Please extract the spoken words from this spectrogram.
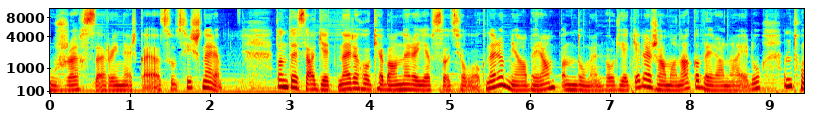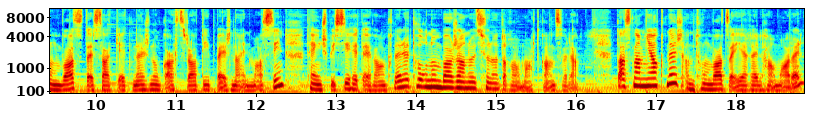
ուժեղ սեռի ներկայացուցիչները։ Տնտեսագետները, հոգեբանները եւ սոցիոլոգները միաբերան պնդում են, որ եկել է ժամանակը վերանայելու ընդունված տեսակետներն ու կարծրատիպերն այն մասին, թե ինչպիսի հետևանքներ է թողնում բաժանությունը տղամարդկանց վրա։ Տասնամյակներ ընդունված է եղել համարել,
